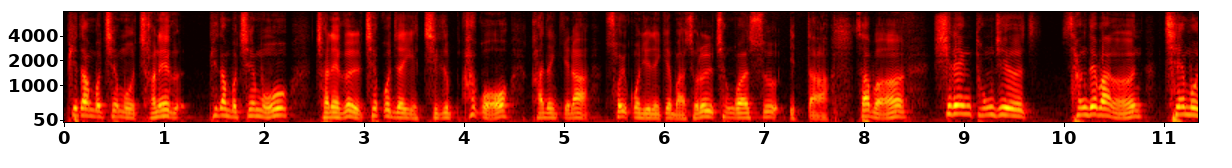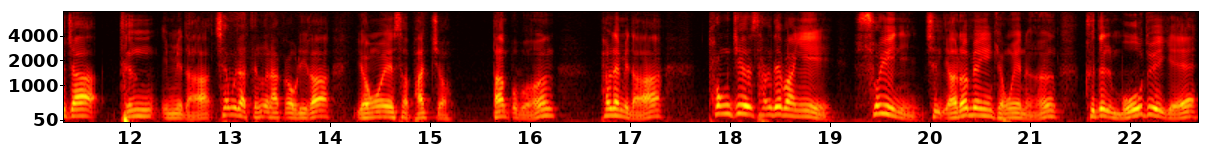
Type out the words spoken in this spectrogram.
피담보 채무 전액 피담보 채무 전액을 채권자에게 지급하고 가등기나 소유권 이전께 말소를 청구할 수 있다. 4번 실행 통지의 상대방은 채무자 등입니다. 채무자 등은 아까 우리가 영어에서 봤죠. 다음 부분 판례입니다. 통지의 상대방이 수인인 즉 여러 명인 경우에는 그들 모두에게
